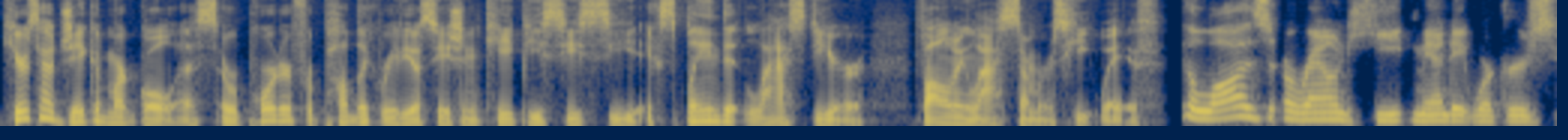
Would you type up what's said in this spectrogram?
Here's how Jacob Margolis, a reporter for public radio station KPCC, explained it last year following last summer's heat wave. The laws around heat mandate workers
